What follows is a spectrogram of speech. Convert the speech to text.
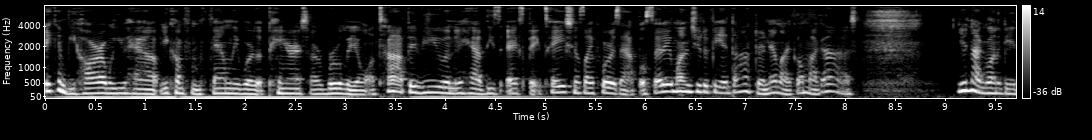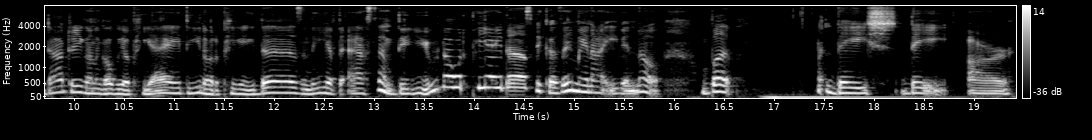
it can be hard when you have you come from a family where the parents are really on top of you and they have these expectations. Like for example, say they wanted you to be a doctor and they're like, oh my gosh, You're not going to be a doctor. You're going to go be a PA. Do you know what a PA does? And then you have to ask them, do you know what a PA does? Because they may not even know. But they they are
